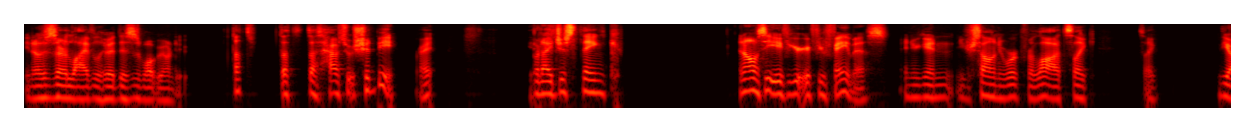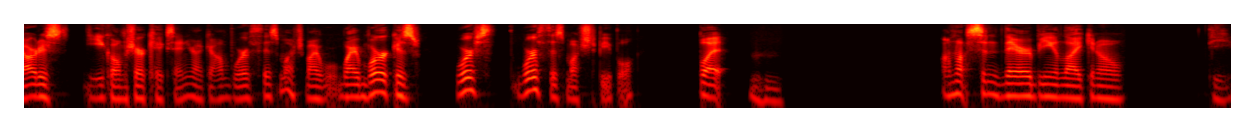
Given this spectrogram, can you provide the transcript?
You know, this is our livelihood. This is what we want to do. That's that's that's how it should be, right? But I just think, and obviously, if you're if you're famous and you're getting you're selling your work for lots, like it's like the artist ego, I'm sure kicks in. You're like, I'm worth this much. My my work is worth worth this much to people, but Mhm. I'm not sitting there being like, you know, the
